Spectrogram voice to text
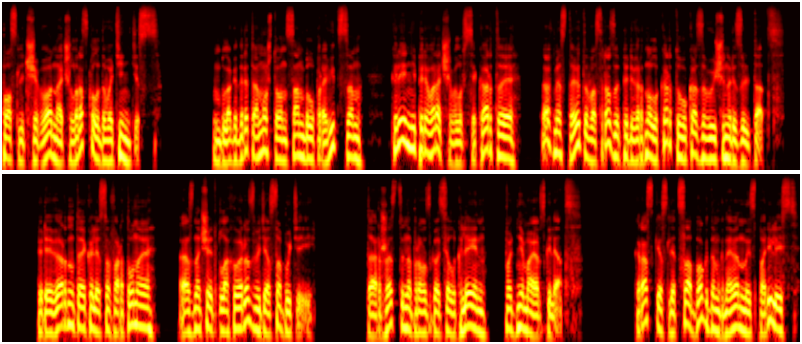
после чего начал раскладывать интис. Благодаря тому, что он сам был провидцем, Клейн не переворачивал все карты, а вместо этого сразу перевернул карту, указывающую на результат. Перевернутое колесо фортуны означает плохое развитие событий. Торжественно провозгласил Клейн, поднимая взгляд. Краски с лица Богда мгновенно испарились,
